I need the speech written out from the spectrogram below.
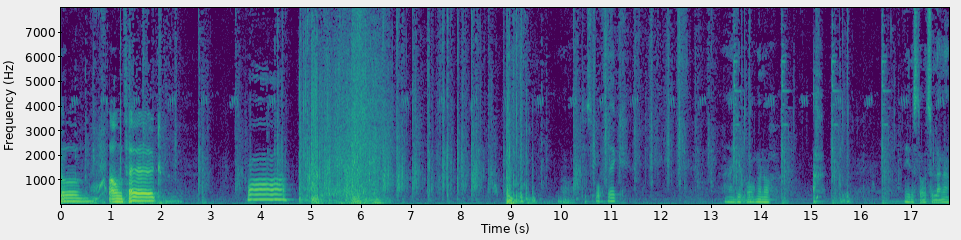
So, Baum fällt. So, das ist auch weg. Ah, hier brauchen wir noch. Ach. Nee, das dauert zu lange.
